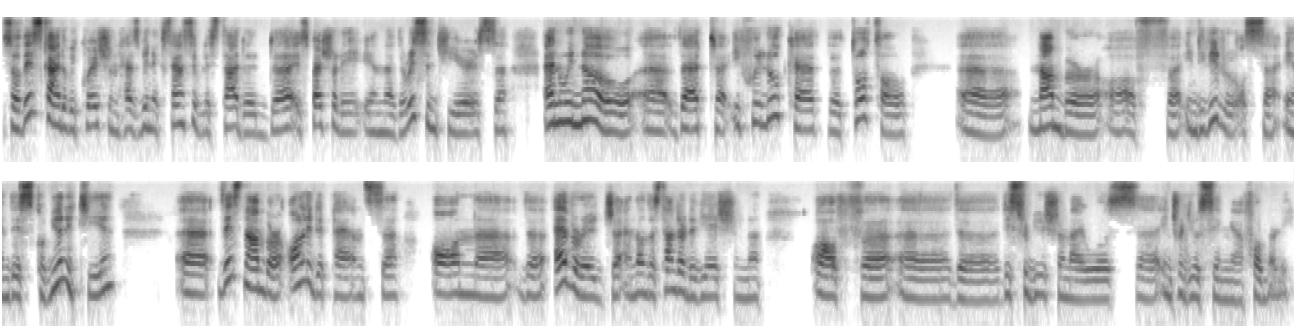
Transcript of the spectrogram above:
so this kind of equation has been extensively studied, uh, especially in uh, the recent years. and we know that if we look at the total number of individuals in this community, this number only depends on uh, the average and on the standard deviation of uh, uh, the distribution I was introducing formerly.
